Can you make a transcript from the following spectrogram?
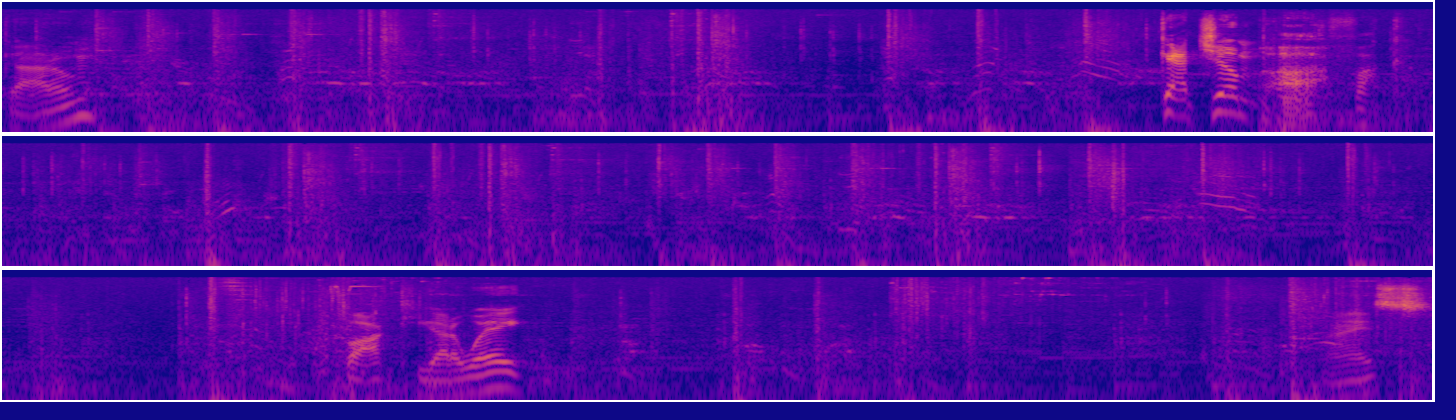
Got him. Catch him! Oh, fuck. Fuck, he got away. Nice.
